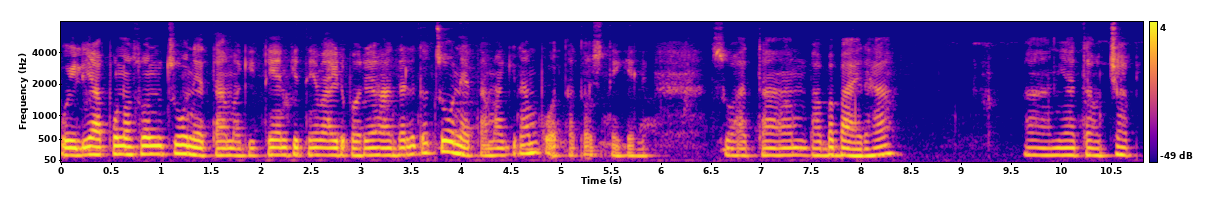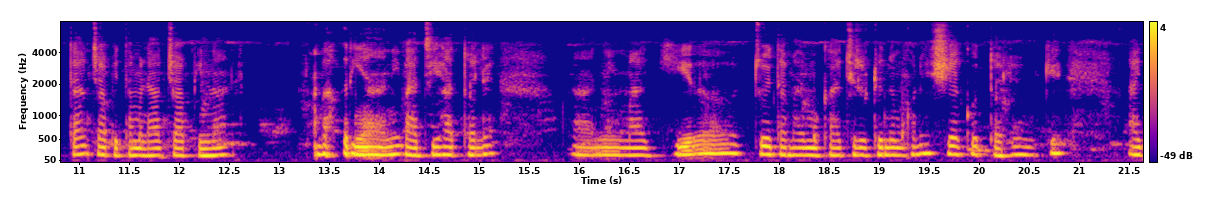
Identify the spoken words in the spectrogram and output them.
पयलीं आपूण वचोन चोवन येता मागीर तें कितें वायट बरें आहा जाल्यार तो चोवन येता मागीर आमकां वता तशें तें गेलें सो आतां बाबा भायर आहा आनी आतां हांव च्या पिता. च्या पिता म्हणल्यार हांव च्या पिना. भाकरी आनी भाजी खातलें आनी मागीर चोयता मागीर मुखाचेर रुटीन तुमकां न्ही शेअर करतलें ओके. आयज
